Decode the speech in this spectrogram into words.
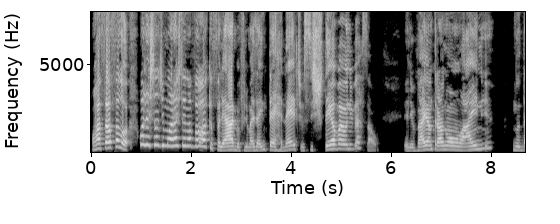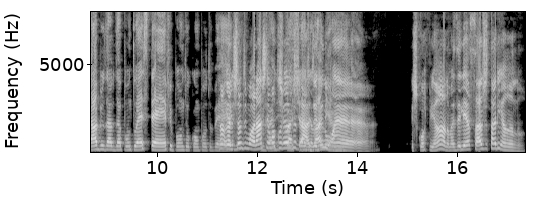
o Rafael falou: o Alexandre de Moraes está em Nova York. Eu falei: ah, meu filho, mas a internet, o sistema é universal. Ele vai entrar no online no www.stf.com.br. Não, o Alexandre de Moraes tem uma curiosidade. De ele mesmo. não é escorpiano, mas ele é sagitariano.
